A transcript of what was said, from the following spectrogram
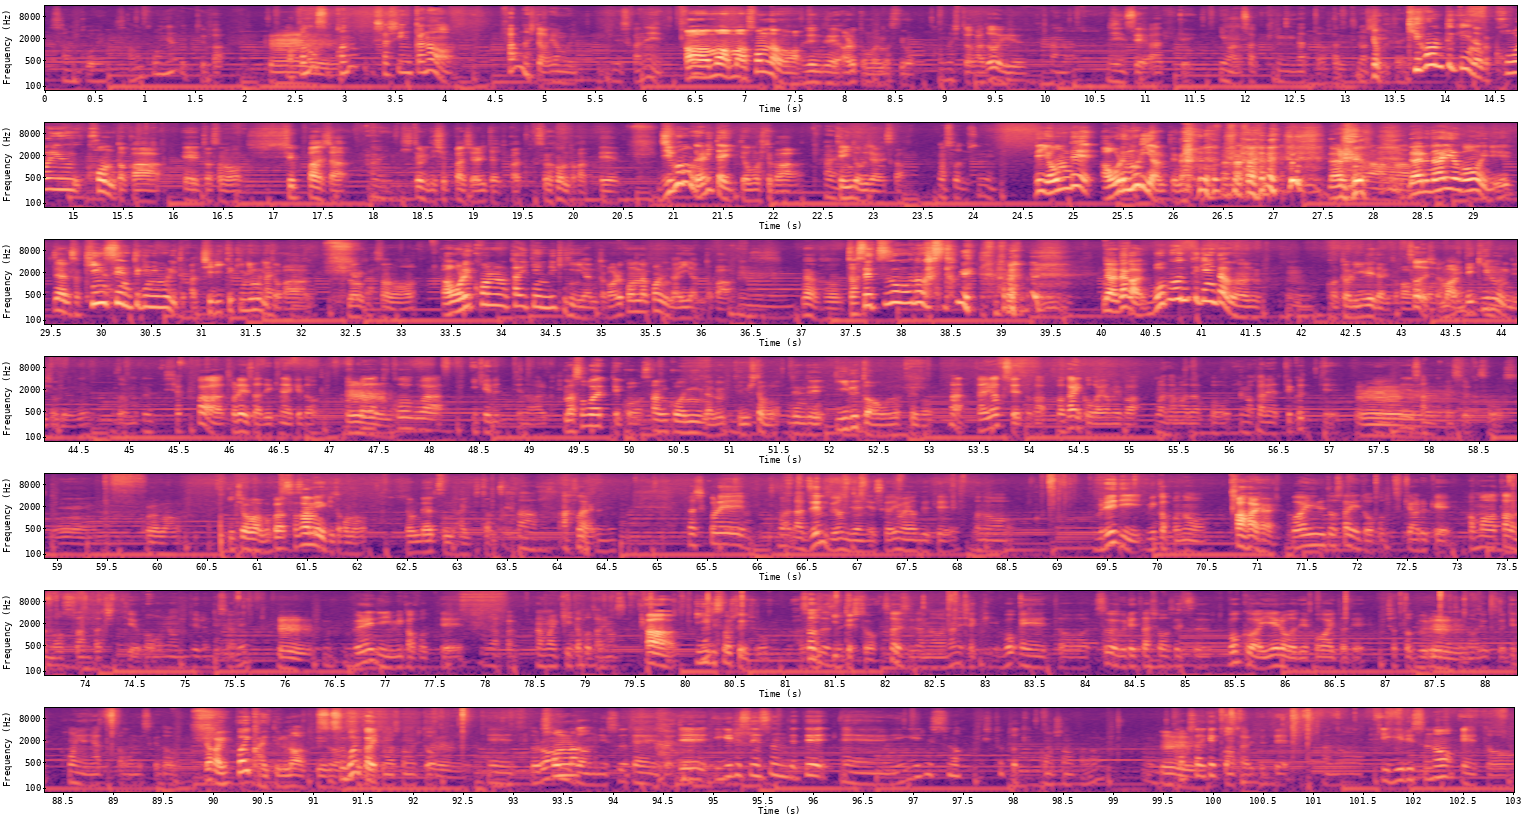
参考に参考になるっていうか、このこの写真家のファンの人が読むんですかね。ああまあまあそんなんは全然あると思いますよ。この人がどういうあの人生があって今の作品になったのかっていうのを知りたい。基本的になんかこういう本とか、えー、とその出版社はい。一人で出版社やりたいとかそういう本とかって自分もやりたいって思う人がはい。手に取るじゃないですか、まあそうですねで読んであ俺無理やんってなる。なる。なる内容が多い。でなんかその金銭的に無理とか地理的に無理とか、はなんかそのあ俺こんな体験できひんやんとか俺こんなこんないいやんとかうん。なんかその挫折を促すだけ だから部分的に多分うん。取り入れたりとかね。まあできるんでしょうけどね、そう100%トレースはできないけどここここはいけるっていうのはあるかも。まあそうやってこう参考になるっていう人も全然いるとは思いますけど。まあ大学生とか若い子が読めばまだまだこう今からやっていくってう参考にするか。そうですね。これはまあ一応まあ僕はささめ駅とかも読んだやつに入ってたんですけど。ああそうですね、私これまだ全部読んでないんですけど今読んでてこのブレイディみかこのあはいはい「ワイルドサイドをほっつき歩けハマータウンのおっさんたち」っていう本を読んでるんですよね。うん。ブレイディみかこってなんか名前聞いたことあります？あイギリスの人でしょ？そうです。そうです。あの何でしたっけ？ぼえっ、とすごい売れた小説「僕はイエローでホワイトでちょっとブルー」っていうのがよくで、本屋にあったと思うんですけど。なんかいっぱい書いてるなっていうすすごい書いてますこの人、うん。えー、とロンドンにす、えーでイギリスに住んでて、えーイギリスの人と結婚したのかな、国際結婚されててあのイギリスの、えー、と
